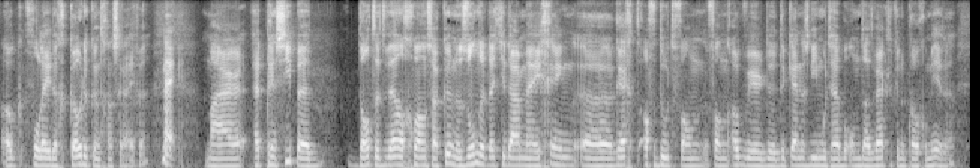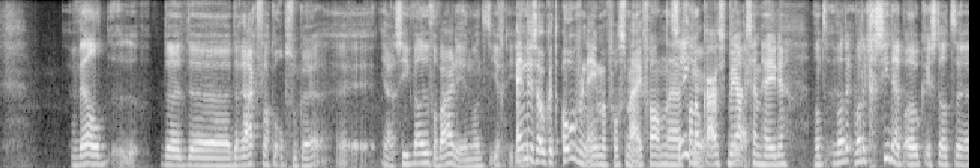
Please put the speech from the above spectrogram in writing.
ook volledig code kunt gaan schrijven. Nee. Maar het principe dat het wel gewoon zou kunnen zonder dat je daarmee geen uh, recht afdoet van, van ook weer de, de kennis die je moet hebben om daadwerkelijk te kunnen programmeren. Wel de, de, de raakvlakken opzoeken, uh, ja, zie ik wel heel veel waarde in. Want je, en dus ook het overnemen volgens mij van, uh, van elkaars werkzaamheden. Ja. Want wat ik, wat ik gezien heb ook, is dat uh,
